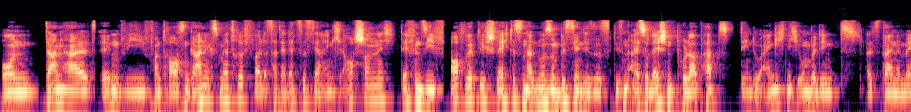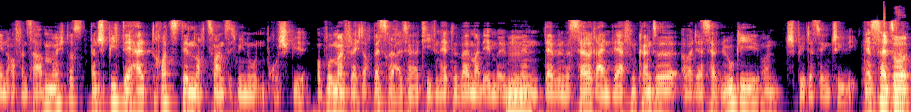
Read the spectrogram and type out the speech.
und dann halt irgendwie von draußen gar nichts mehr trifft, weil das hat er letztes Jahr eigentlich auch schon nicht, defensiv auch wirklich schlecht ist und halt nur so ein bisschen dieses, diesen Isolation Pull-Up hat, den du eigentlich nicht unbedingt als deine Main Offense haben möchtest, dann spielt der halt trotzdem noch 20 Minuten pro Spiel. Obwohl man vielleicht auch bessere Alternativen hätte, weil man eben irgendwie mhm. einen Devin Vassell reinwerfen könnte, aber der ist halt Rookie und spielt deswegen Chili. Das ist halt so,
